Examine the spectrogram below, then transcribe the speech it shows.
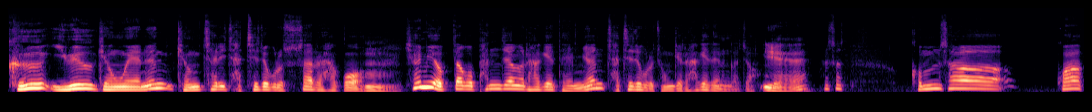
그 이외의 경우에는 경찰이 자체적으로 수사를 하고 음. 혐의 없다고 판정을 하게 되면 자체적으로 종결을 하게 되는 거죠. 예. 그래서 검사과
